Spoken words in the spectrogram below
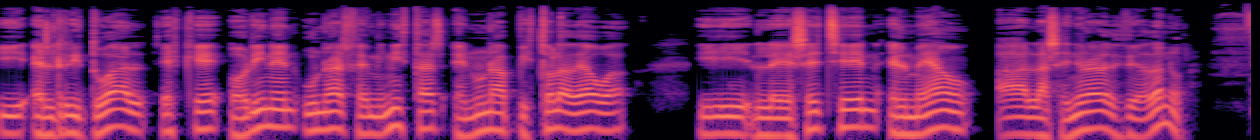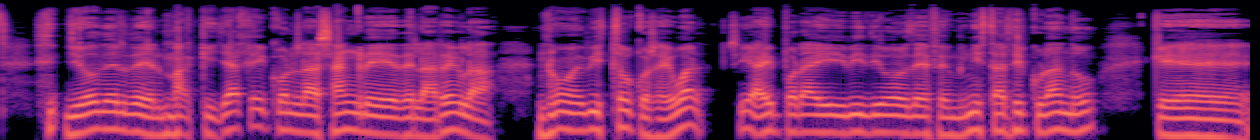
y el ritual es que orinen unas feministas en una pistola de agua y les echen el meao a la señora de ciudadanos. Yo desde el maquillaje con la sangre de la regla no he visto cosa igual. Sí, hay por ahí vídeos de feministas circulando que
